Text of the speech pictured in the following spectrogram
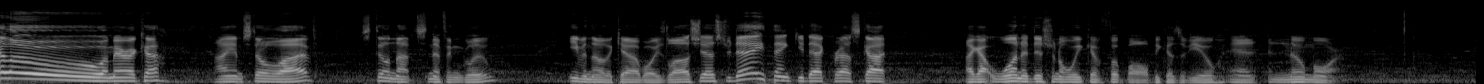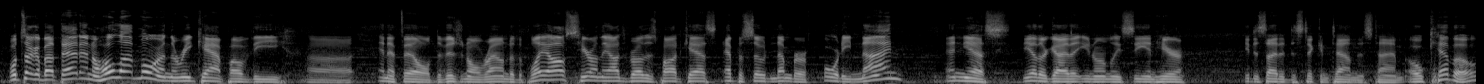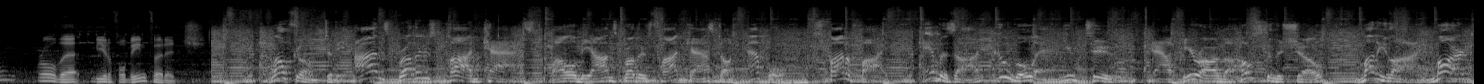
Hello, America. I am still alive, still not sniffing glue, even though the Cowboys lost yesterday. Thank you, Dak Prescott. I got one additional week of football because of you, and, no more. We'll talk about that and a whole lot more in the recap of the uh, NFL divisional round of the playoffs here on the Odds Brothers podcast, episode number 49. And yes, the other guy that you normally see in here, he decided to stick in town this time. Oh, Kevo, roll that beautiful bean footage. Welcome to the Odds Brothers Podcast. Follow the Odds Brothers Podcast on Apple, Spotify, Amazon, Google, and YouTube. Now, here are the hosts of the show Moneyline Mark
